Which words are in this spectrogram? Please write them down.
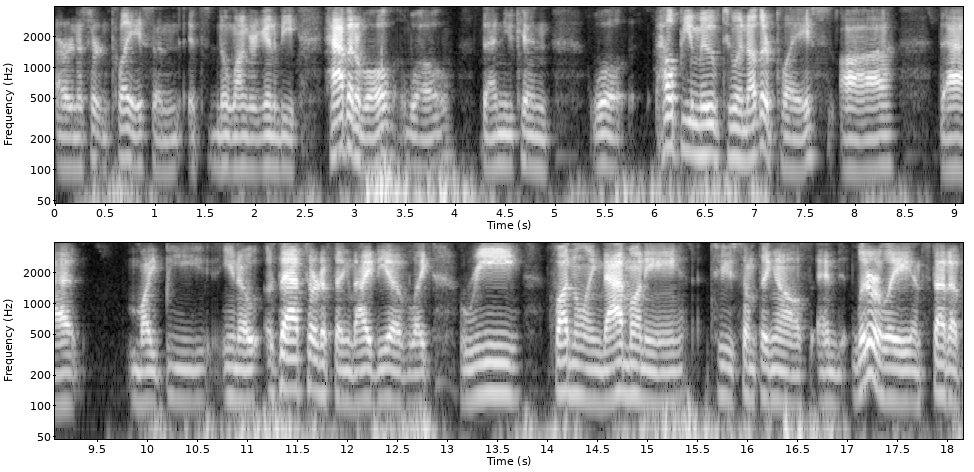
are in a certain place and it's no longer going to be habitable well then you can will help you move to another place uh that might be you know that sort of thing. The idea of like refunneling that money to something else and literally instead of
